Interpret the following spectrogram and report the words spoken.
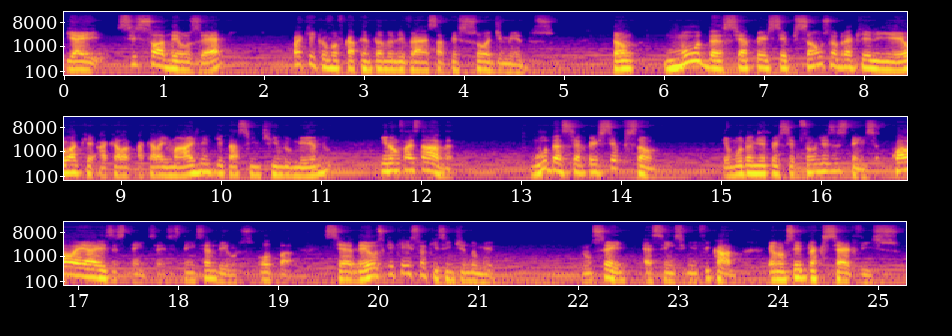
E aí, se só Deus é, para que, que eu vou ficar tentando livrar essa pessoa de medos? Então, muda-se a percepção sobre aquele eu, aquela, aquela imagem que está sentindo medo, e não faz nada. Muda-se a percepção. Eu mudo a minha percepção de existência. Qual é a existência? A existência é Deus. Opa, se é Deus, o que, que é isso aqui sentindo medo? Não sei, é sem significado. Eu não sei para que serve isso.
